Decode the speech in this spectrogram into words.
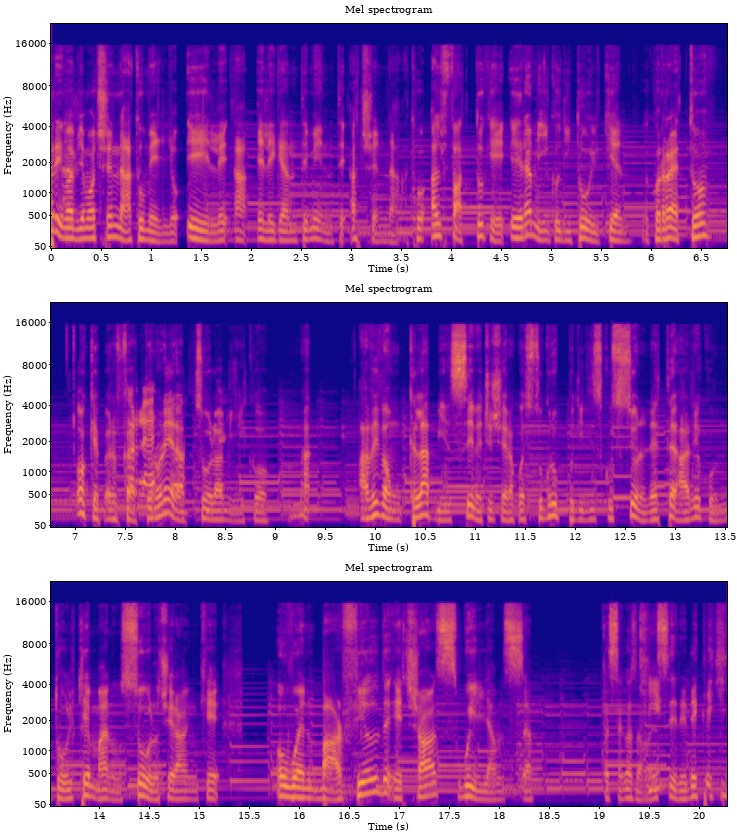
Prima abbiamo accennato, meglio, Ele ha elegantemente accennato al fatto che era amico di Tolkien, corretto? Ok, perfetto, corretto. non era solo amico, ma aveva un club insieme, cioè c'era questo gruppo di discussione letterario con Tolkien, ma non solo, c'era anche Owen Barfield e Charles Williams questa cosa non si vede che chi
